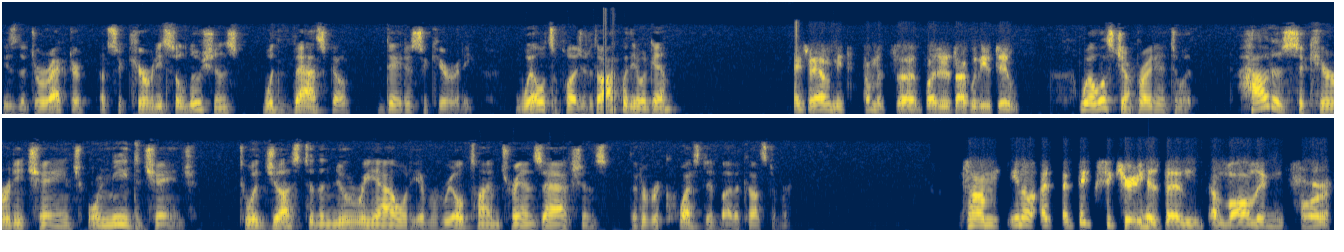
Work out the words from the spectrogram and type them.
He's the Director of Security Solutions with Vasco Data Security. Will, it's a pleasure to talk with you again. Thanks for having me, Tom. It's a pleasure to talk with you too. Well, let's jump right into it. How does security change or need to change to adjust to the new reality of real-time transactions that are requested by the customer? Tom, you know, I, I think security has been evolving for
